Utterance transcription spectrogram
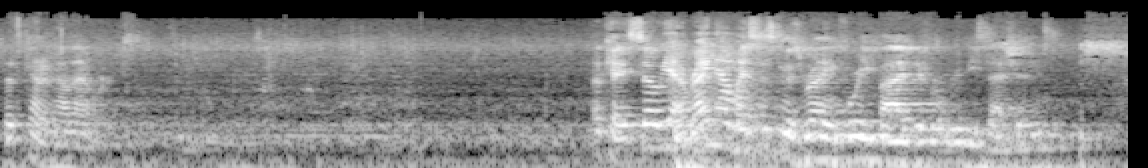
that's kind of how that works. Okay, so yeah, right now my system is running 45 different Ruby sessions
